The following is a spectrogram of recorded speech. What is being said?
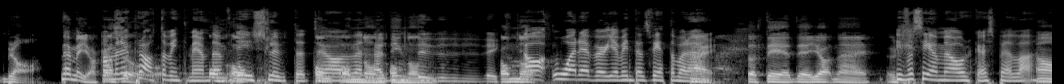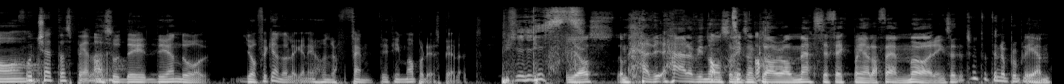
bra. Nej, men jag kan Ja, men nu alltså- pratar vi inte mer om den, om- för det är ju om- slutet. om- om väl- någon- är inte någon-. Om någon, Ja, whatever. Jag vill inte ens veta vad det är. Nej. Så att det, det, jag, nej. Vi får se om jag orkar spela. Ja. Fortsätta spela. Alltså det, det är ändå, jag fick ändå lägga ner 150 timmar på det spelet. Please. Jag, de här, här har vi någon som liksom typ. klarar av Mass Effect på en jävla femöring. Så jag tror inte att det är något problem.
